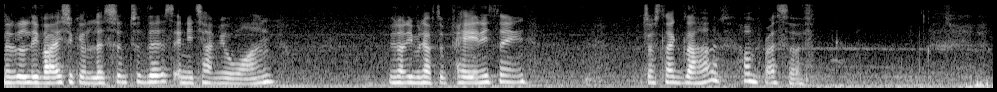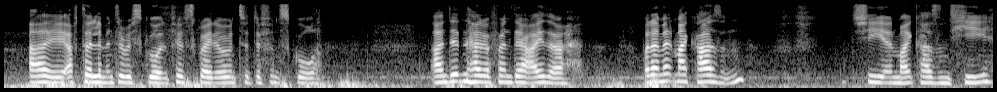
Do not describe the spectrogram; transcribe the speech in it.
A little device you can listen to this anytime you want. You don't even have to pay anything. Just like that. How impressive. I after elementary school in fifth grade I went to a different school. I didn't have a friend there either. But I met my cousin. She and my cousin he.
